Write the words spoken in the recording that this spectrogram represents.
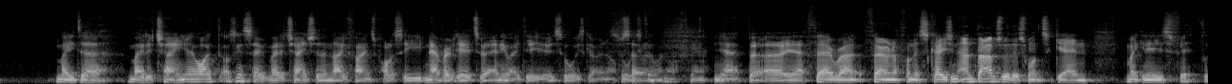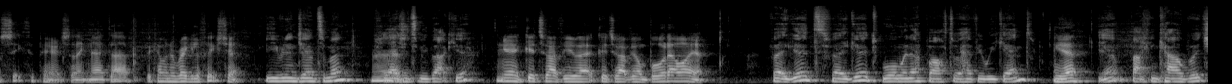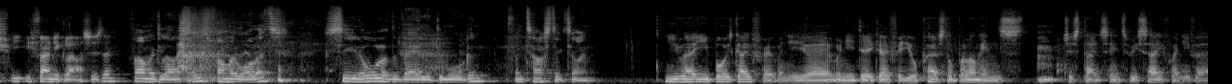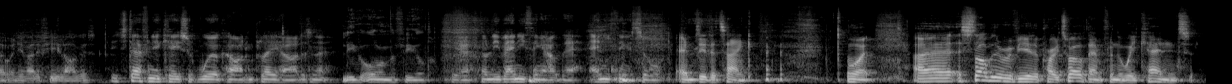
made a made a change. You know, I, I was going to say we've made a change to the no phones policy. You'd never adhere to it anyway, do you? It's always going off. It's always so, um, going off. Yeah. Yeah, but uh, yeah, fair uh, fair enough on this occasion. And Dav's with us once again, making his fifth or sixth appearance, I think. Now, Dav becoming a regular fixture. Evening, gentlemen. Pleasure to be back here. Yeah, good to have you. Uh, good to have you on board. How are you? Very good, very good. Warming up after a heavy weekend. Yeah, Yeah, back in Cowbridge. You, you found your glasses then? Found my glasses, found my wallet. Seen all of the Vale at Glamorgan. Fantastic time. You uh, you boys go for it when you uh, when you do go for it. Your personal belongings just don't seem to be safe when you've uh, when you've had a few lagers. It's definitely a case of work hard and play hard, isn't it? Leave it all on the field. Yeah. Don't leave anything out there. Anything at all. Empty the tank. all right. Uh, let's start with a review of the Pro 12 then from the weekend.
